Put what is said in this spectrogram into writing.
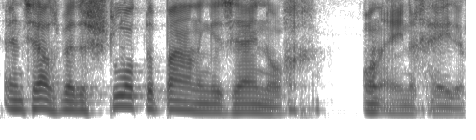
En zelfs bij de slotbepalingen zijn nog oneenigheden.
